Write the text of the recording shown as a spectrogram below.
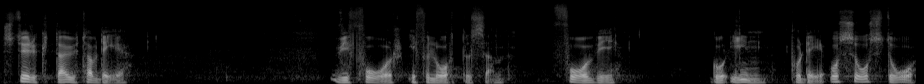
Styrkta utav det vi får i förlåtelsen får vi gå in på det och så stå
